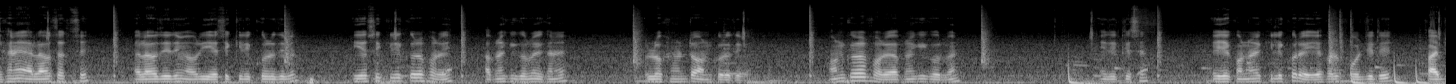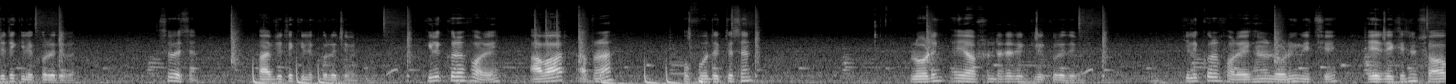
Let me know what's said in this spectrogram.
এখানে অ্যালাউ আছে অ্যালাউ দিয়ে দেবেন আবার ইয়েসে ক্লিক করে দেবেন। ইয়েসে ক্লিক করার পরে আপনার কী করবেন? এখানে লোকেশনটা অন করে দেবেন। অন করার পরে আপনার কী করবেন? এই দেখতেছেন, এই যে কর্নারে ক্লিক করে এরপরে ফোর জিতে ফাইভ জিতে ক্লিক করে দেবেন। বুঝতে পেরেছেন ফাইভ জিতে ক্লিক করে দেবেন। ক্লিক করার পরে আবার আপনারা উপর দেখতেছেন লোডিং এই অপশনটাতে ক্লিক করে দেবেন। ক্লিক করার পরে এখানে লোডিং নিচ্ছে। এই দেখতেছেন সব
